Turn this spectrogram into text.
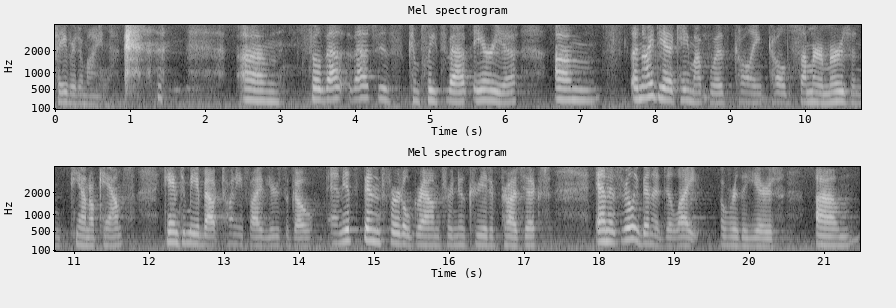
Favorite of mine. um, so that that is completes that area. Um, an idea I came up with calling called summer immersion piano camps came to me about 25 years ago, and it's been fertile ground for new creative projects, and it's really been a delight over the years. Um,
